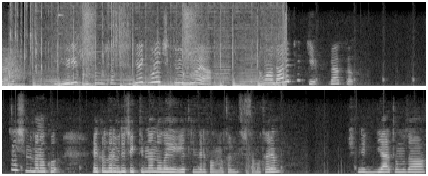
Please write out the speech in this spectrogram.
Yani yürüyüp uçak direkt buraya çıktı ve vuruyor ya. Ama adalet yok ki. Yok yok. E şimdi ben o hackerları video çektiğimden dolayı yetkilileri falan atabilirsem atarım. Şimdi diğer turumuza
